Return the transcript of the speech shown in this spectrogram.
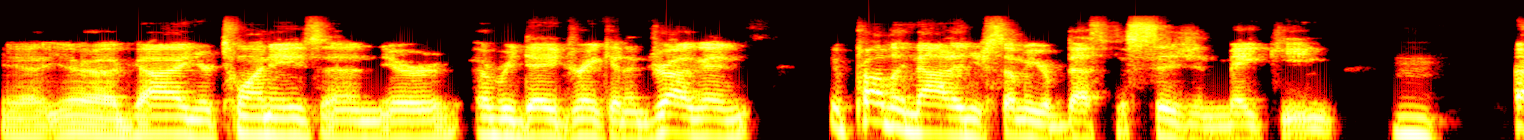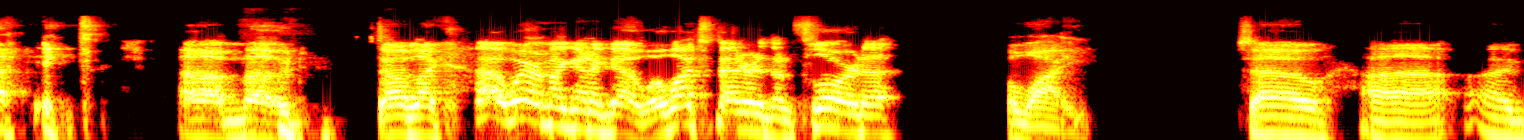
you're a guy in your 20s and you're every day drinking and drugging, you're probably not in some of your best decision making mm right, uh, mode. So I'm like, oh, where am I going to go? Well, what's better than Florida? Hawaii. So uh, I,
